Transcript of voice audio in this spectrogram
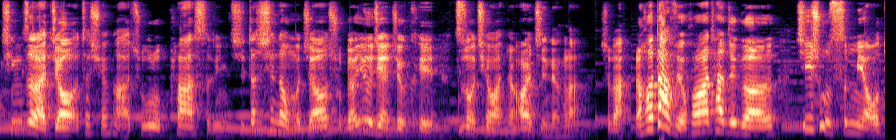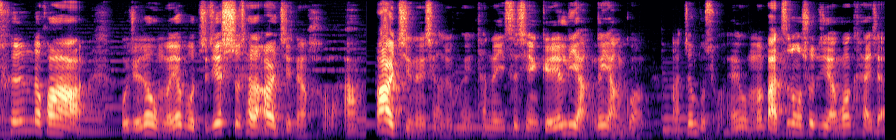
亲自来教，在选卡输入 plus 零七，但是现在我们只要鼠标右键就可以自动切换成二技能了，是吧？然后大嘴花它这个奇数次秒吞的话，我觉得我们要不直接试它的二技能好了啊，二技能向日葵，它能一次性给两个阳光啊，真不错。哎，我们把自动收集阳光看一下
